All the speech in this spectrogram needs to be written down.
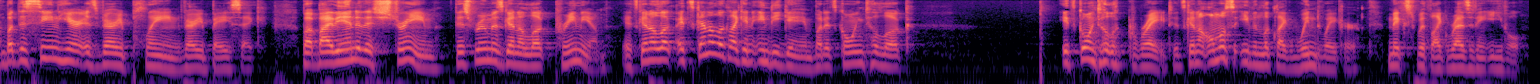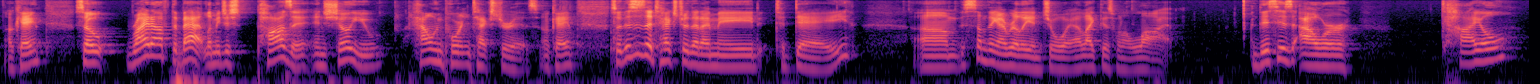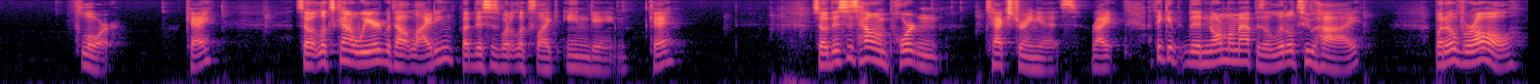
But this scene here is very plain, very basic. But by the end of this stream, this room is going to look premium. It's going to look it's going to look like an indie game, but it's going to look it's going to look great. It's going to almost even look like Wind Waker mixed with like Resident Evil, okay? So, right off the bat, let me just pause it and show you how important texture is, okay? So, this is a texture that I made today. Um, this is something I really enjoy. I like this one a lot. This is our tile floor. Okay? So it looks kind of weird without lighting, but this is what it looks like in game. Okay? So this is how important texturing is, right? I think it, the normal map is a little too high, but overall,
